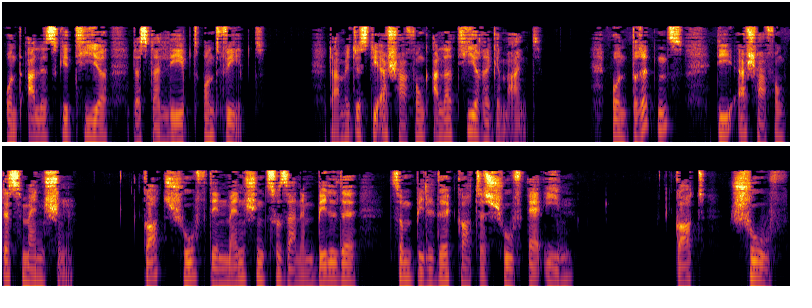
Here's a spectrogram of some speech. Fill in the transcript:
und alles Getier, das da lebt und webt. Damit ist die Erschaffung aller Tiere gemeint. Und drittens die Erschaffung des Menschen. Gott schuf den Menschen zu seinem Bilde, zum Bilde Gottes schuf er ihn. Gott schuf.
